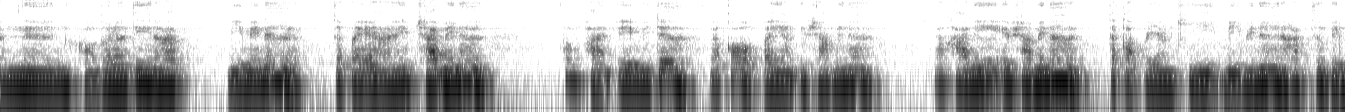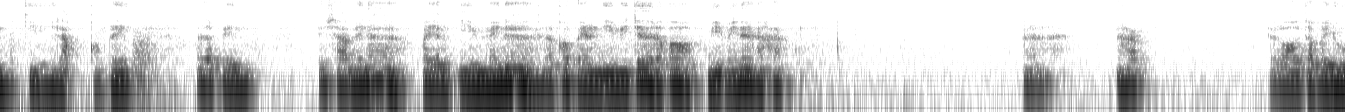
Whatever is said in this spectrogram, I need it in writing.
ดำเนินของตัวลันตี้นะครับ B minor จะไปหา F sharp minor ต้องผ่าน A major แล้วก็ไปยัง F sharp minor แล้วคานี้ F sharp minor จะกลับไปยังคีย์ B minor นะครับ ซึ่งเป็นคีย์หลักของเพลง ก็จะเป็น F sharp minor ไปยัง E minor แล้วก็ไปยัง D major แล้วก็ B minor นะครับนะครับ เดี๋ยวเราจะไปดู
